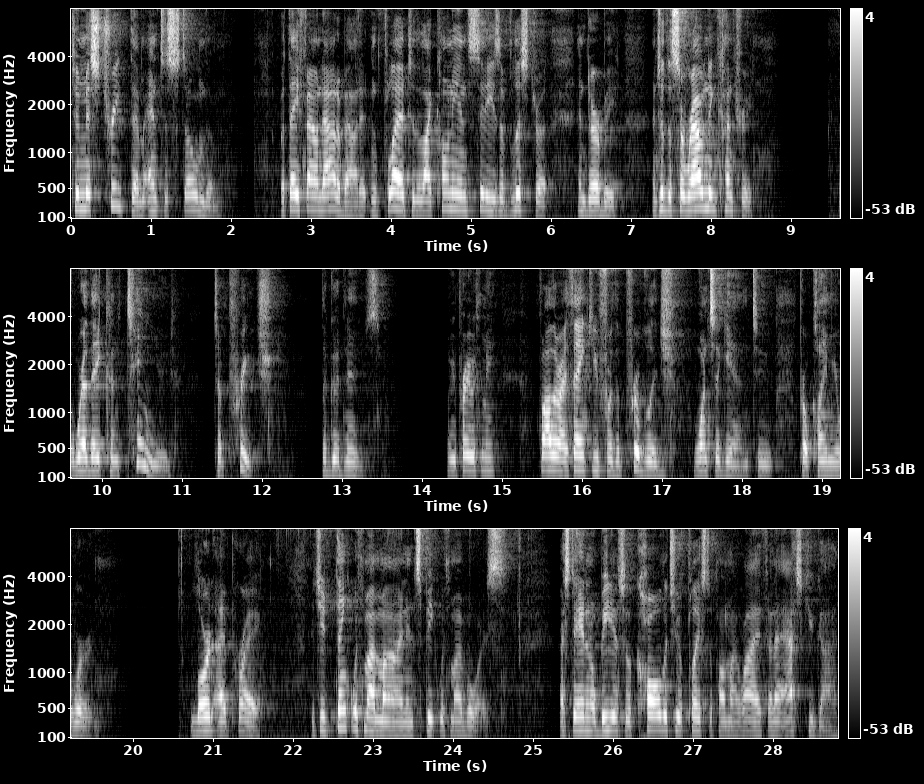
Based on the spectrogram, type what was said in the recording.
to mistreat them and to stone them. But they found out about it and fled to the Lycaonian cities of Lystra and Derbe and to the surrounding country, where they continued to preach the good news. Will you pray with me? Father, I thank you for the privilege once again to proclaim your word. Lord, I pray that you'd think with my mind and speak with my voice. I stand in obedience to the call that you have placed upon my life, and I ask you, God,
